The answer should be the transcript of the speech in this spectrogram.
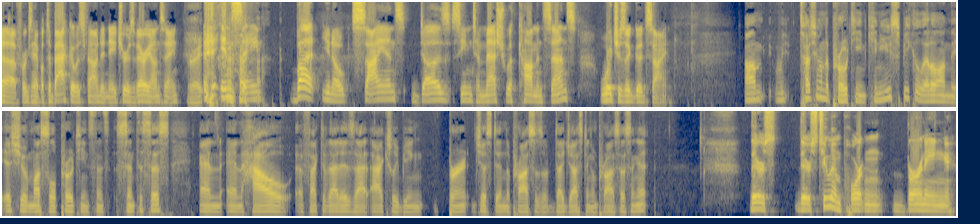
Uh, for example, tobacco is found in nature is very unsane, right? insane. But you know, science does seem to mesh with common sense, which is a good sign. Um, touching on the protein, can you speak a little on the issue of muscle protein synthesis and and how effective that is at actually being burnt just in the process of digesting and processing it? There's there's two important burning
